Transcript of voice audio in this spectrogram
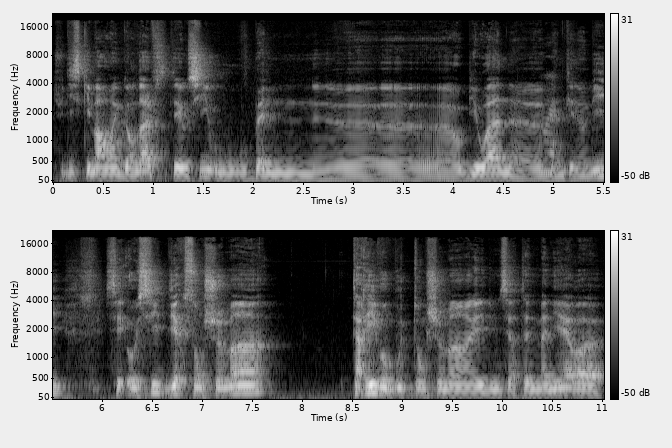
tu dis ce qui est marrant avec Gandalf, c'était aussi, ou Ben euh, Obi-Wan, Ouais. Ben Kenobi, c'est aussi de dire que son chemin, t'arrives au bout de ton chemin, et d'une certaine manière,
